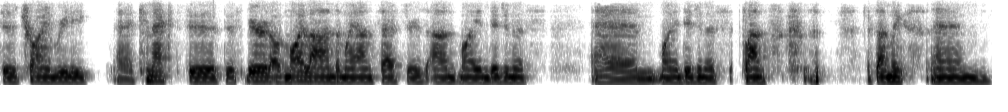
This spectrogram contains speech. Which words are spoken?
to try and really uh, connect to the spirit of my land and my ancestors and my indigenous um, my indigenous plants, if that makes um,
